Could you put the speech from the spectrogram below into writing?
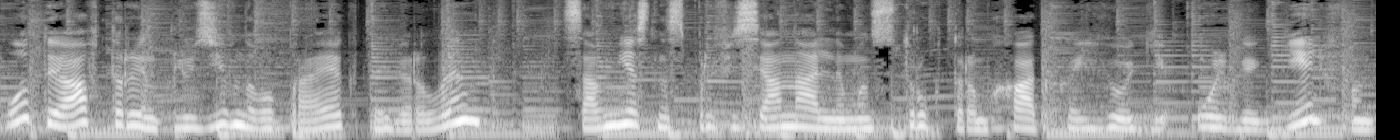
Вот и авторы инклюзивного проекта «Эверленд» совместно с профессиональным инструктором хатха-йоги Ольгой Гельфанд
